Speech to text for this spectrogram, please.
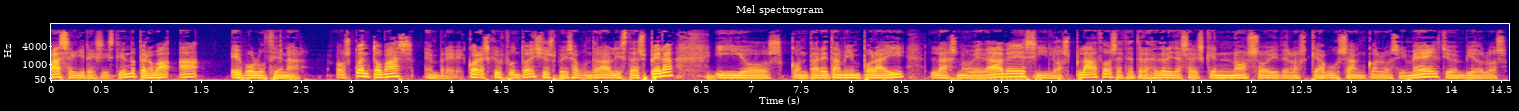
va a seguir existiendo, pero va a evolucionar. Os cuento más en breve. Corescript.es si os podéis apuntar a la lista de espera y os contaré también por ahí las novedades y los plazos, etcétera, etcétera. Ya sabéis que no soy de los que abusan con los emails. Yo envío los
